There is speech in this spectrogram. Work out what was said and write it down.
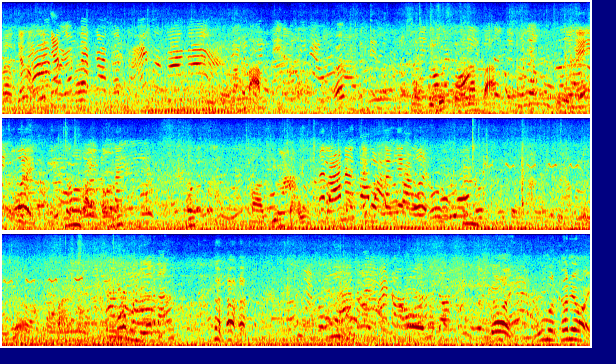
Vâng, cho mọi người nhá. Đấy, ui. Cái lá này tao bỏ lên ơi. Rồi, đúng một cân rồi.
